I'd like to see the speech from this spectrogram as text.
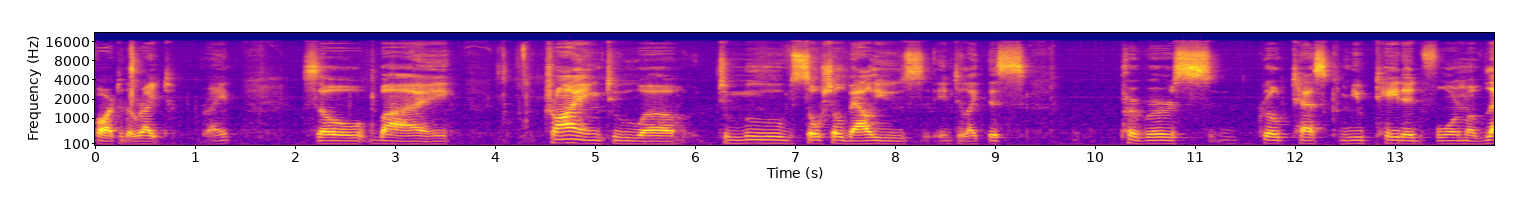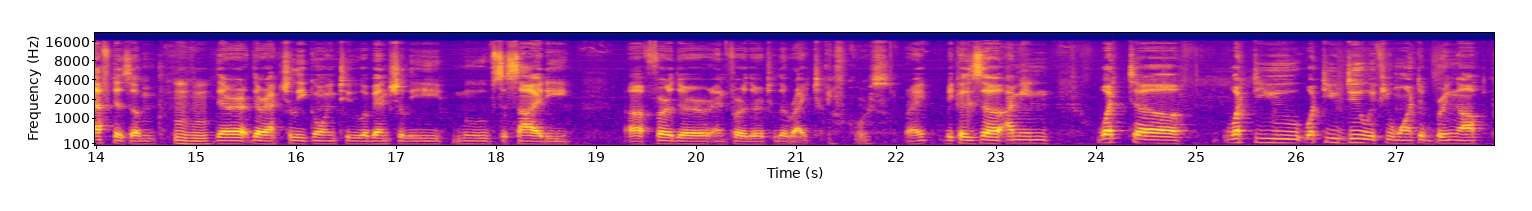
far to the right, right? So by trying to uh, to move social values into like this perverse, grotesque, mutated form of leftism, Mm-hmm. they're they're actually going to eventually move society uh, further and further to the right, Of course. right? Because uh, I mean, what uh, what do you what do you do if you want to bring up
